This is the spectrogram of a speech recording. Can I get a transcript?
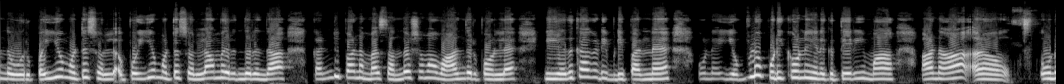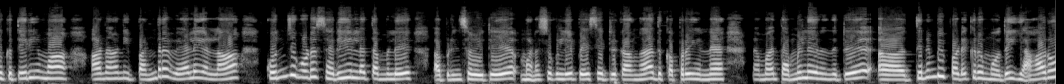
அந்த ஒரு பொய்யை மட்டும் சொல்ல பொய்யை மட்டும் சொல்லாம இருந்திருந்தா கண்டிப்பா நம்ம சந்தோஷமா வாழ்ந்திருப்போம்ல. நீ எதுக்காகடி இப்படி பண்ண? உன்னை எவ்வளவு பிடிக்கும்னு எனக்கு தெரியுமா? ஆனா உனக்கு தெரியுமா? ஆனா நீ பண்ற வேலையெல்லாம் கொஞ்சம் கூட சரியில்லை தமிழ் அப்படின்னு சொல்லிட்டு மனசுக்குள்ளேயே பேசிட்டு இருக்காங்க அதுக்கப்புறம் என்ன? நம்ம தமிழ் இருந்துட்டு திரும்பி படுக்கிற போது யாரோ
